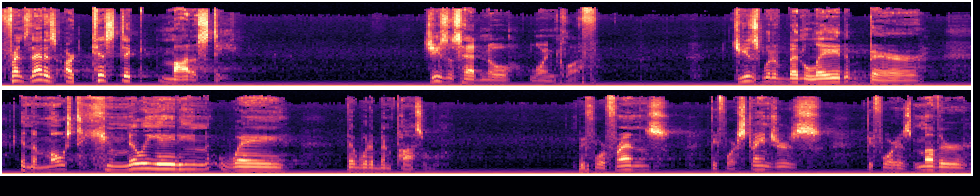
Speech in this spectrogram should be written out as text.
Friends, that is artistic modesty. Jesus had no loincloth. Jesus would have been laid bare in the most humiliating way that would have been possible. Before friends, before strangers, before his mother,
